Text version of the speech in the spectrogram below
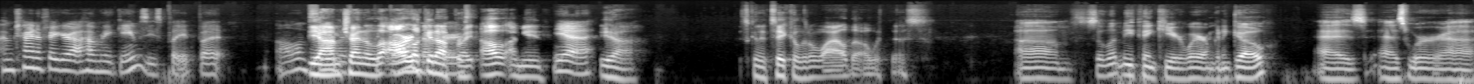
I'm trying to figure out how many games he's played, but all I'm yeah, I'm trying to. the lo- I'll guard look it up. Right. I'll. I mean, Yeah. yeah, it's gonna take a little while though with this. Um, so let me think here where I'm going to go as as we're uh,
